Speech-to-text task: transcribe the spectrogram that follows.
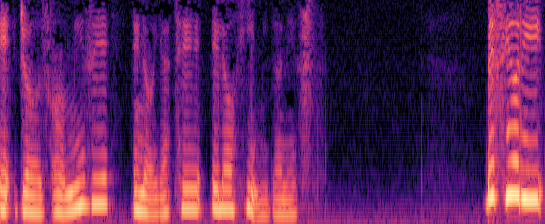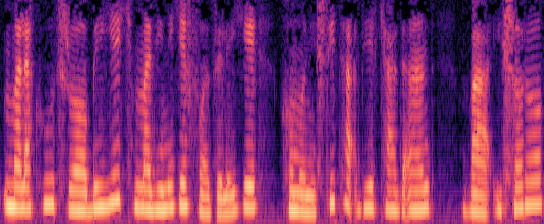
اعجاز آمیز عنایت الهی می‌دانست. بسیاری ملکوت را به یک مدینه فاضله کمونیستی تعبیر کرده اند و عیسی را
